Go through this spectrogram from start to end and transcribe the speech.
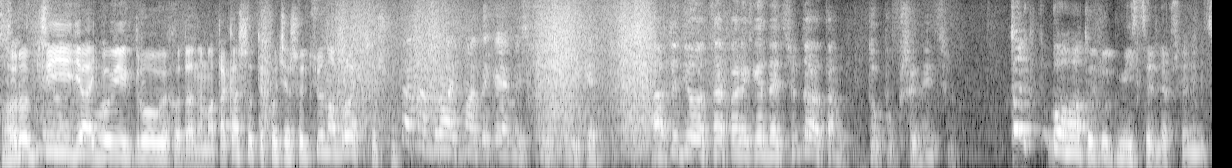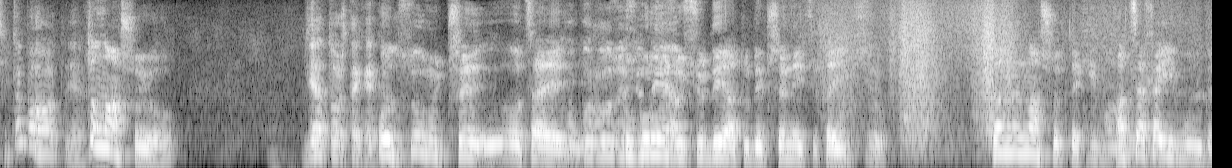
Горобці їдять, бо їх другого виходу нема. Так а що, ти хочеш оцю набрати чи що? Та набрать мати каймось стільки. А тоді оце перекидати сюди, а там тупу пшеницю. Та Багато тут місця для пшениці. Та багато я. То нащо його? Я теж таке От сунуть пше... оце Кукурудзу кукурудзу сюди, сюди, а туди пшеницю та і все. Та не нащо ти. Такі А це хай і буде.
